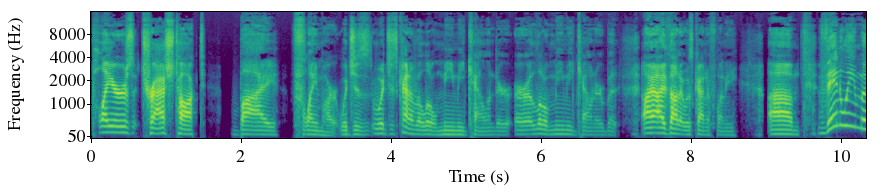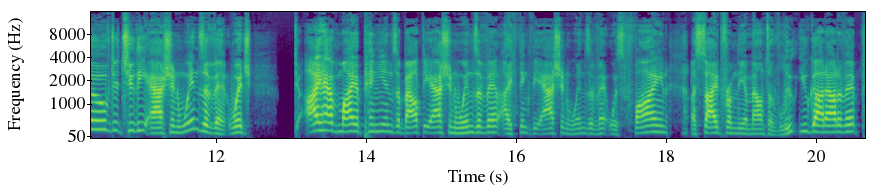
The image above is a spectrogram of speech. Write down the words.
players trash talked by Flameheart, which is which is kind of a little meme calendar or a little meme counter, but I, I thought it was kind of funny. Um, then we moved to the Ashen Winds event, which I have my opinions about the Ashen Winds event. I think the Ashen Winds event was fine, aside from the amount of loot you got out of it.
